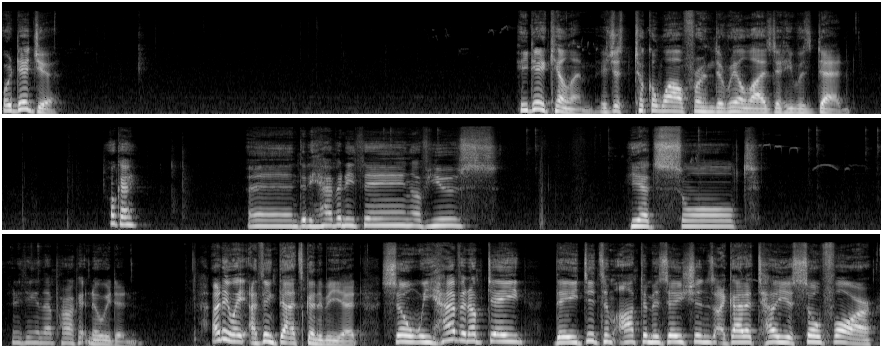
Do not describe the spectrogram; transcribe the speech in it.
Or did you? He did kill him. It just took a while for him to realize that he was dead. Okay. And did he have anything of use? He had salt. Anything in that pocket? No, he didn't. Anyway, I think that's going to be it. So we have an update. They did some optimizations. I got to tell you, so far,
